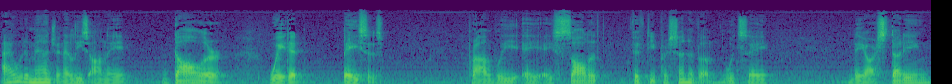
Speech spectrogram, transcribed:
I would imagine, at least on a dollar weighted basis, probably a, a solid 50% of them would say they are studying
